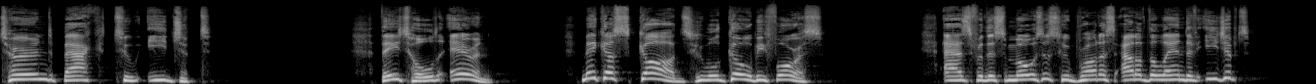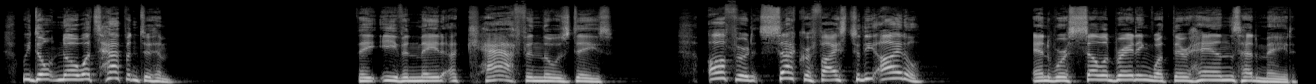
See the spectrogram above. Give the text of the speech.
turned back to Egypt. They told Aaron, Make us gods who will go before us. As for this Moses who brought us out of the land of Egypt, we don't know what's happened to him. They even made a calf in those days, offered sacrifice to the idol, and were celebrating what their hands had made.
